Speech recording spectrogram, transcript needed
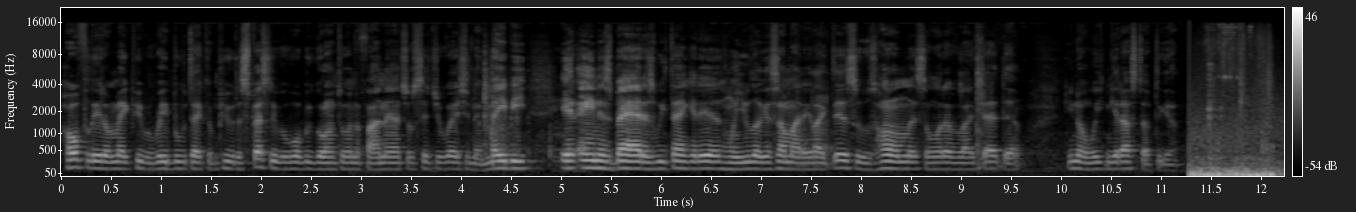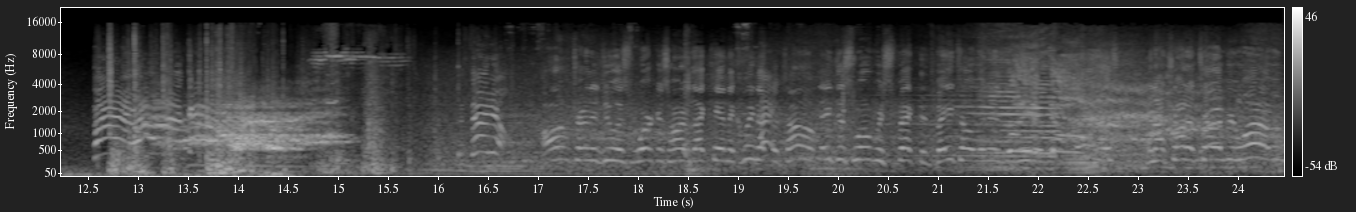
hopefully it'll make people reboot their computer, especially with what we're going through in the financial situation. That maybe it ain't as bad as we think it is when you look at somebody like this who's homeless and whatever like that. Then, you know, we can get our stuff together. All I'm trying to do is work as hard as I can to clean up the town. They just won't respect it. Beethoven is the leader of the socialists, and I try to tell every one of them,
